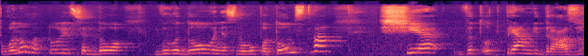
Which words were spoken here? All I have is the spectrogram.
воно готується до вигодовування свого потомства. Ще от, от прям відразу.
